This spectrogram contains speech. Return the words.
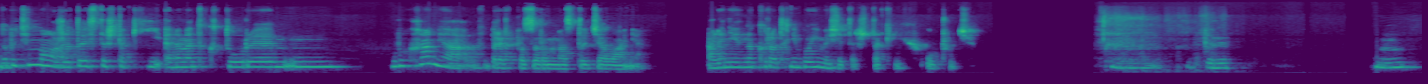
no być może to jest też taki element, który mm, uruchamia wbrew pozorom nas do działania, ale niejednokrotnie boimy się też takich uczuć. Mm.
